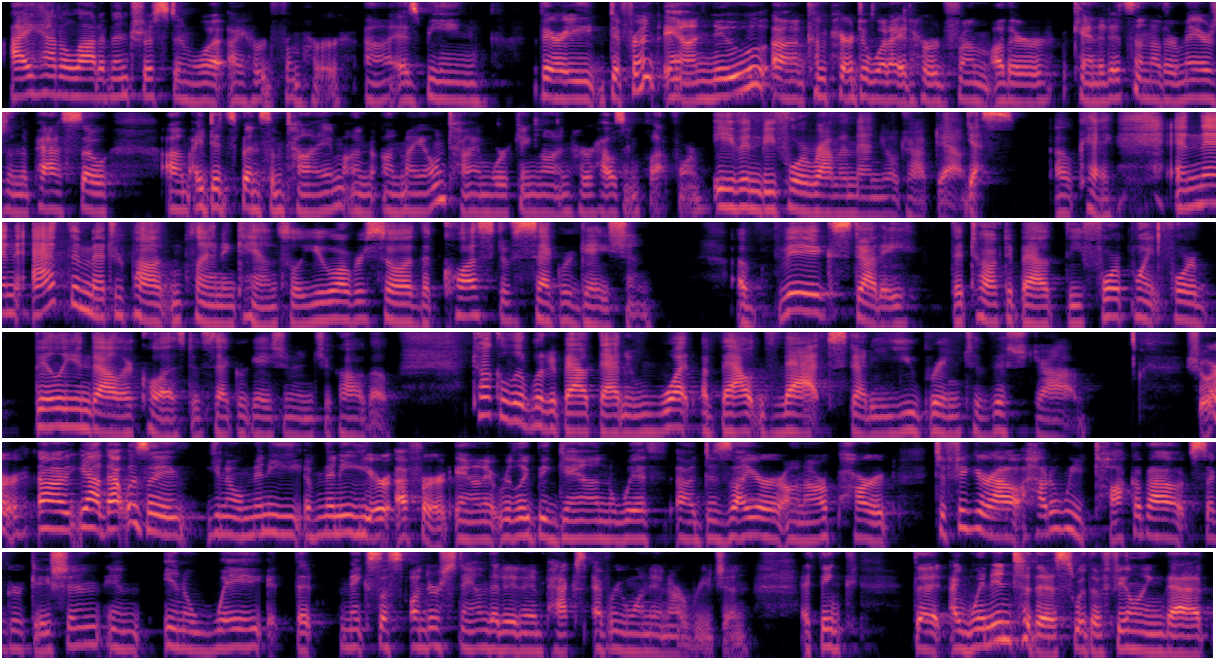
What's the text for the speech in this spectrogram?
I had a lot of interest in what I heard from her uh, as being very different and new uh, compared to what I had heard from other candidates and other mayors in the past. So um, I did spend some time on, on my own time working on her housing platform. Even before Rahm Emanuel dropped out? Yes. Okay. And then at the Metropolitan Planning Council, you oversaw the cost of segregation, a big study that talked about the $4.4 billion cost of segregation in Chicago. Talk a little bit about that and what about that study you bring to this job. Sure. Uh, yeah, that was a you know many a many year effort, and it really began with a desire on our part to figure out how do we talk about segregation in in a way that makes us understand that it impacts everyone in our region. I think that I went into this with a feeling that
